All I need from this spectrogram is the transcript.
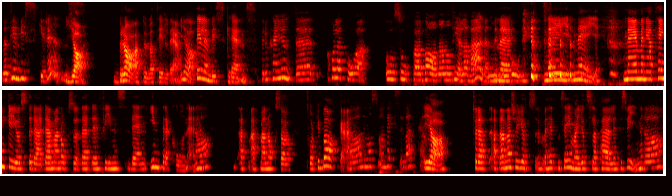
men till en viss gräns. ja, bra att du la till det. Ja. Till en viss gräns. För du kan ju inte hålla på och sopa banan åt hela världen med Nej. din godhet. Nej, nej. Nej, men jag tänker just det där där man också, där det finns den interaktionen. Ja, Att, att man också får tillbaka. ja, det måste vara en växelverkan. Ja, för att, att annars så göds, vad säger man gödsla pärlor till svin. Ja,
